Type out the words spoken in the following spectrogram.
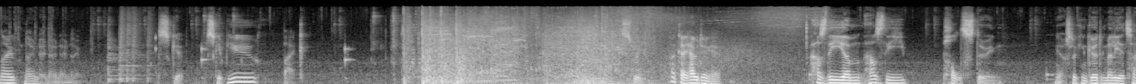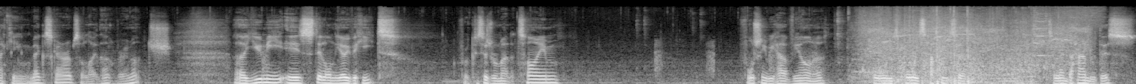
No, no, no, no, no, no. Skip, skip you back. Sweet. Okay, how are we doing here? How's the um, how's the pulse doing? Yeah, it's looking good. Melee attacking Mega Scarabs. I like that very much. Uh, Yumi is still on the overheat for a considerable amount of time. Fortunately, we have Viana. Always, always happy to to lend a hand with this.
